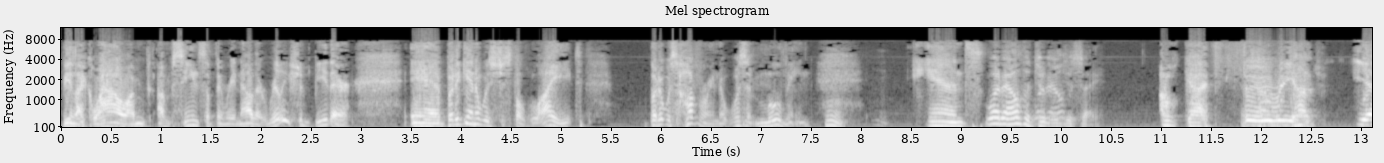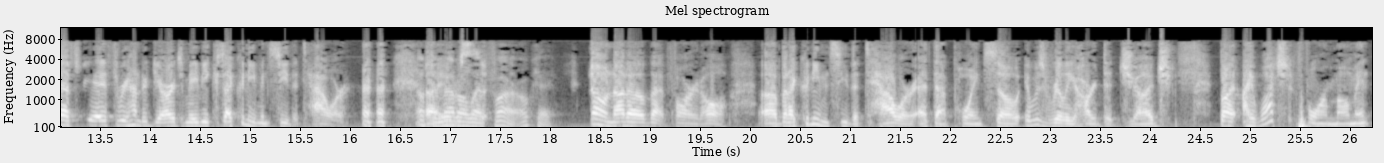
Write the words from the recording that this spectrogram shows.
being like, wow, I'm, I'm seeing something right now that really should be there. And, but again, it was just a light, but it was hovering. It wasn't moving. Hmm. And what altitude what would you say? Oh God, 300. Yeah, 300 yards maybe, because I couldn't even see the tower. oh, so uh, not all that far. Okay. No, not all that far at all. Uh, but I couldn't even see the tower at that point, so it was really hard to judge. But I watched it for a moment,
